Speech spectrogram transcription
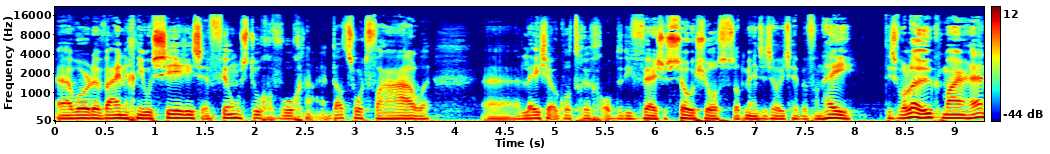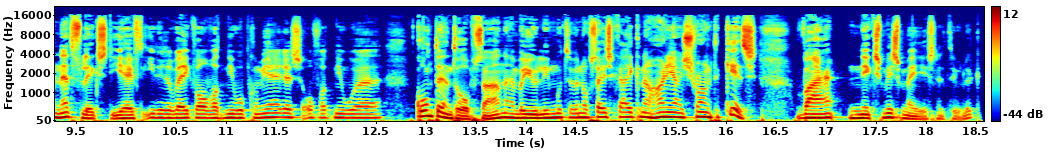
Er worden weinig nieuwe series en films toegevoegd. Nou, dat soort verhalen eh, lees je ook wel terug op de diverse socials. Dat mensen zoiets hebben van... hey, het is wel leuk, maar hè, Netflix die heeft iedere week wel wat nieuwe premières... of wat nieuwe content erop staan. En bij jullie moeten we nog steeds kijken naar Honey, I Shrunk the Kids. Waar niks mis mee is natuurlijk.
